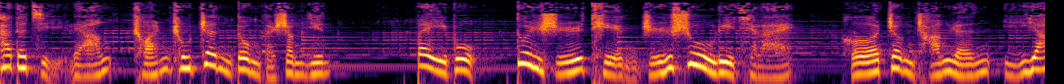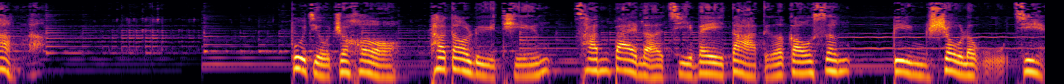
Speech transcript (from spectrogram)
他的脊梁传出震动的声音，背部顿时挺直竖立起来，和正常人一样了。不久之后，他到吕亭。参拜了几位大德高僧，并受了五戒。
